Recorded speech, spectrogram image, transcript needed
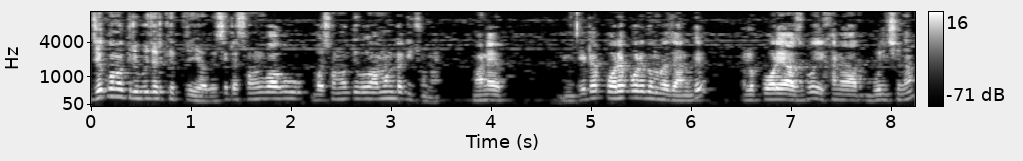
যে কোনো ত্রিভুজের ক্ষেত্রেই হবে, সেটা সমবাহু বা সমদ্বিবাহু এমনটা কিছু না। মানে এটা পরে পরে তোমরা জানবে, তাহলে পরে আসব, এখানে আর বলছি না।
